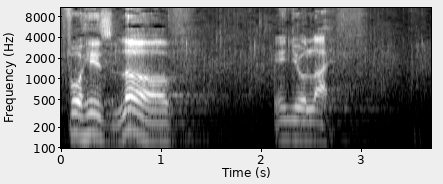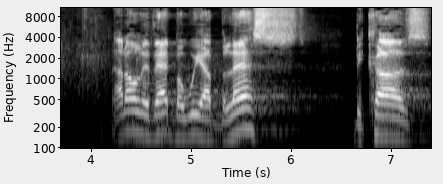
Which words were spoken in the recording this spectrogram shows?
for his love in your life. Not only that, but we are blessed because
